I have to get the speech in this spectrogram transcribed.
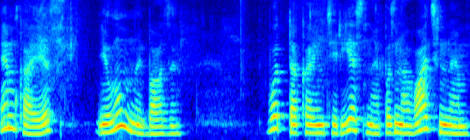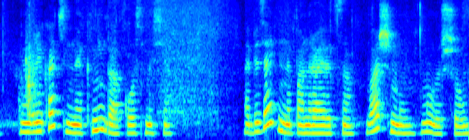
МКС и лунной базы. Вот такая интересная, познавательная увлекательная книга о космосе. Обязательно понравится вашему малышу.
